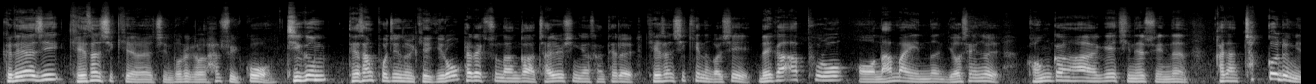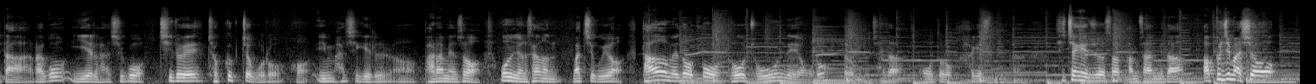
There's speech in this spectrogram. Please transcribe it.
그래야지 개선시켜야지 노력을 할 수 있고 지금 대상포진을 계기로 혈액순환과 자율신경 상태를 개선시키는 것이 내가 앞으로 어, 남아있는 여생을 건강하게 지낼 수 있는 가장 첫걸음이다라고 이해를 하시고 치료에 적극적으로 어, 임하시기를 어, 바라면서 오늘 영상은 마치고요. 다음에도 또 더 좋은 내용으로 여러분들 찾아오도록 하겠습니다. 시청해 주셔서 감사합니다. 아프지 마시오.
